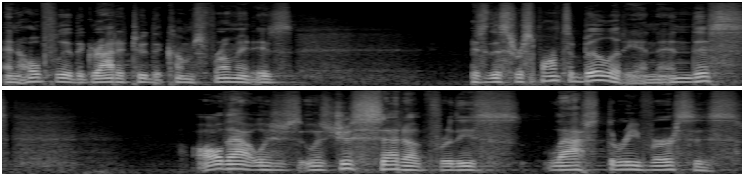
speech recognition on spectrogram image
and hopefully the gratitude that comes from it, is, is this responsibility. And, and this, all that was, was just set up for these last three verses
